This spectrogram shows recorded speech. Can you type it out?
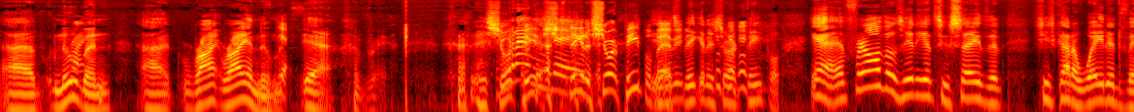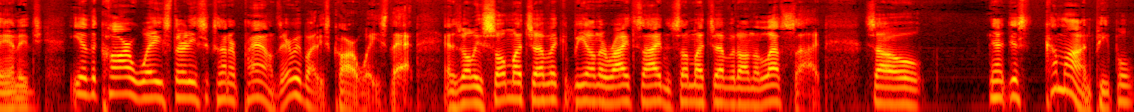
uh, Newman. Uh, Ryan, Ryan Newman. Yes. Yeah. short people. Speaking of short people, baby. Yeah, speaking of short people. Yeah, and for all those idiots who say that she's got a weight advantage, you know, the car weighs 3,600 pounds. Everybody's car weighs that. And there's only so much of it could be on the right side and so much of it on the left side. So, know, just come on, people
